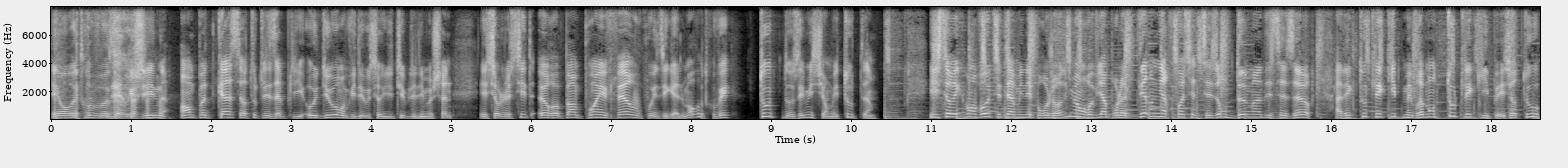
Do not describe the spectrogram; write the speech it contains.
Et on retrouve vos origines en podcast sur toutes les applis audio, en vidéo sur YouTube Dailymotion et sur le site europe1.fr. Vous pouvez également retrouver toutes nos émissions, mais toutes. hein. Historiquement Vôtre, c'est terminé pour aujourd'hui, mais on revient pour la dernière fois cette saison, demain dès 16h, avec toute l'équipe, mais vraiment toute l'équipe, et surtout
